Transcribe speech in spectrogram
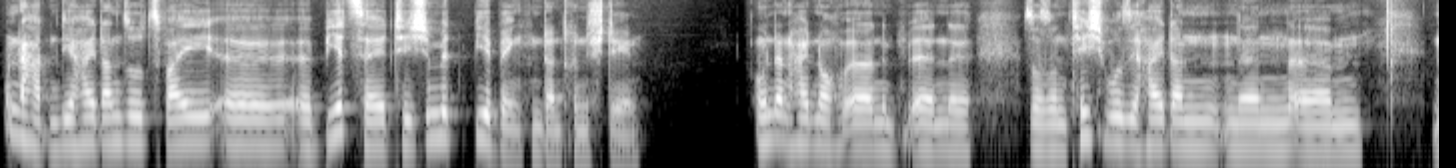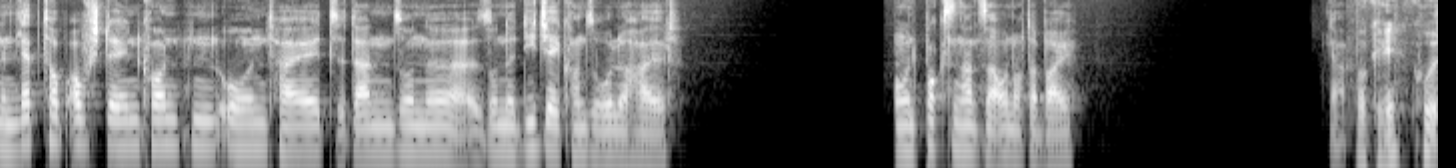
Und da hatten die halt dann so zwei äh, äh, Bierzelttische mit Bierbänken dann drin stehen. Und dann halt noch äh, ne, äh, ne, so, so ein Tisch, wo sie halt dann einen, ähm, einen Laptop aufstellen konnten und halt dann so eine, so eine DJ-Konsole halt. Und Boxen hatten sie auch noch dabei. Ja. Okay, cool.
